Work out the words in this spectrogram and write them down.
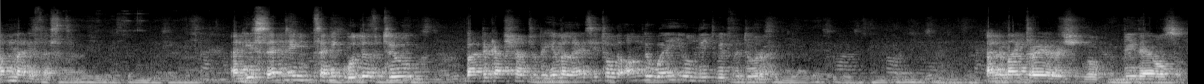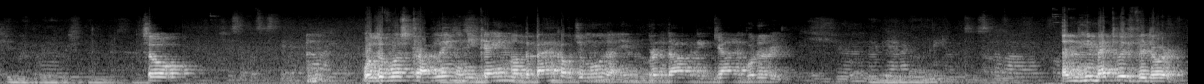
unmanifest. And he's sending, sending Uddhav to Badarikashram to the Himalayas. He told on the way you'll meet with Vidura. And Maitreya Rishi will be there also. So, Uddhav was traveling and he came on the bank of Jamuna in Vrindavan in Gyan Gudari. And he met with Vidur.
